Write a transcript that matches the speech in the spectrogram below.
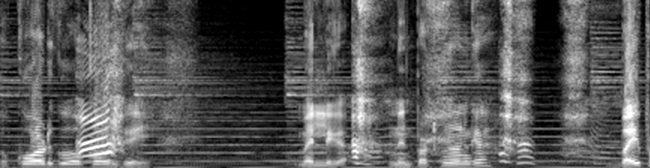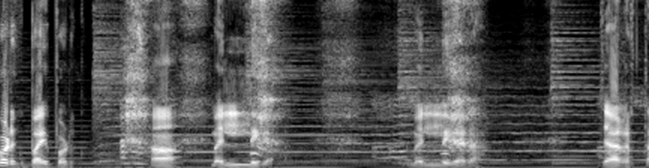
ఒక్కో అడుగు ఒక్కో అడుగు. మెల్లిగా. నేను పట్టుకున్నానుగా. భయపడకు భయపడకు. మెల్లిగా. మెల్లిగా రా. జాగ్రత్త.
